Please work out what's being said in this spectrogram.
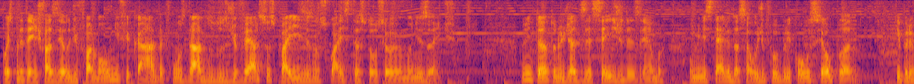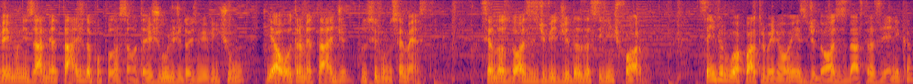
pois pretende fazê-lo de forma unificada com os dados dos diversos países nos quais testou seu imunizante. No entanto, no dia 16 de dezembro, o Ministério da Saúde publicou o seu plano, que prevê imunizar metade da população até julho de 2021 e a outra metade no segundo semestre, sendo as doses divididas da seguinte forma: 100,4 milhões de doses da AstraZeneca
